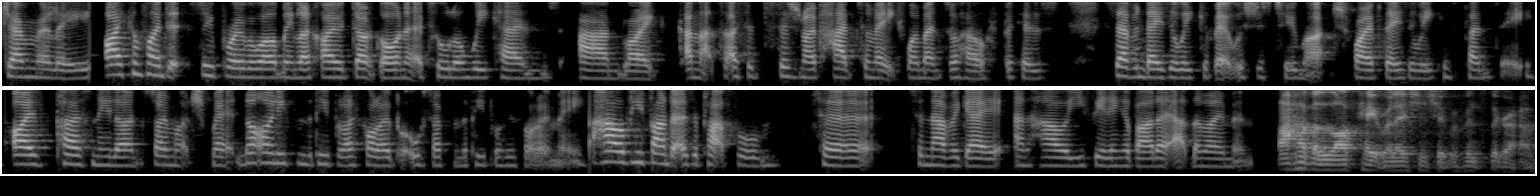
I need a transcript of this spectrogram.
generally. I can find it super overwhelming. Like I don't go on it at all on weekends, and like, and that's that's a decision I've had to make for my mental health because seven days a week of it was just too much. Five days a week is plenty. I've personally learned so much from it, not only from the people I follow, but also from the people who follow me. How have you found it as a platform to to navigate, and how are you feeling about it at the moment? I have a love hate relationship with Instagram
